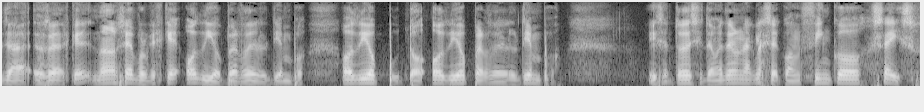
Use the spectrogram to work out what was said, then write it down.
ya, no lo sé, porque es que odio perder el tiempo. Odio puto, odio perder el tiempo. Dice, entonces si te meten en una clase con 5, 6,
